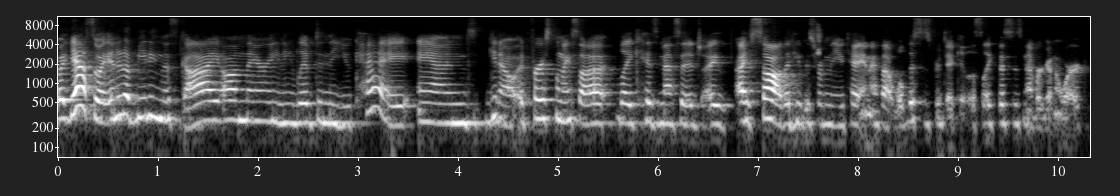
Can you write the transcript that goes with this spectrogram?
but yeah, so I ended up meeting this guy on there, and he lived in the UK. And you know, at first when I saw like his message, I I saw that he was from the UK, and I thought, well, this is ridiculous. Like this is never going to work.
